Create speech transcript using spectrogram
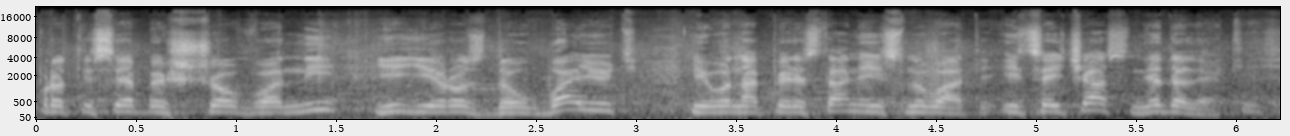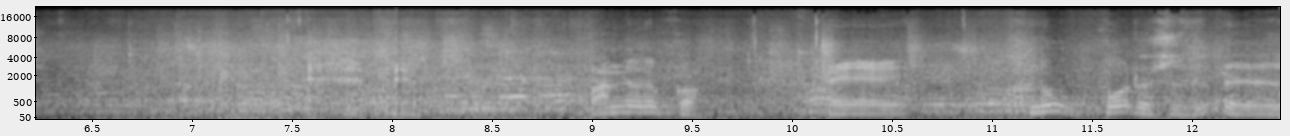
проти себе, що вони її роздовбають, і вона перестане існувати. І цей час недалекий. Пане Левко, е, ну поруч з, е,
